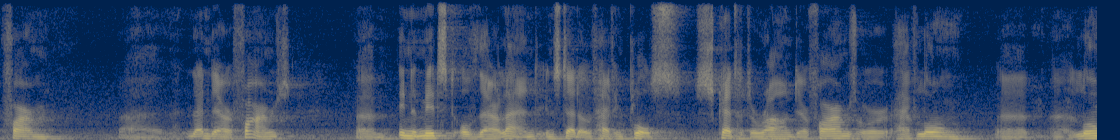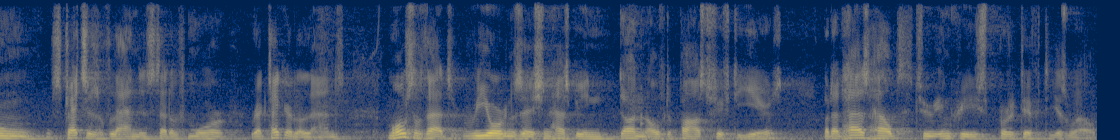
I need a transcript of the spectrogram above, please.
farm uh, and their farms um, in the midst of their land instead of having plots scattered around their farms or have long, uh, uh, long stretches of land instead of more rectangular lands. Most of that reorganization has been done over the past 50 years. But it has helped to increase productivity as well.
